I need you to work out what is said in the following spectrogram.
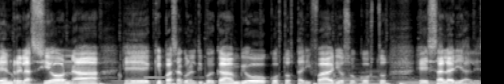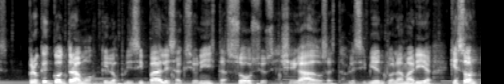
en relación a eh, qué pasa con el tipo de cambio, costos tarifarios o costos eh, salariales. Pero que encontramos que los principales accionistas, socios y allegados a establecimiento La María, que son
